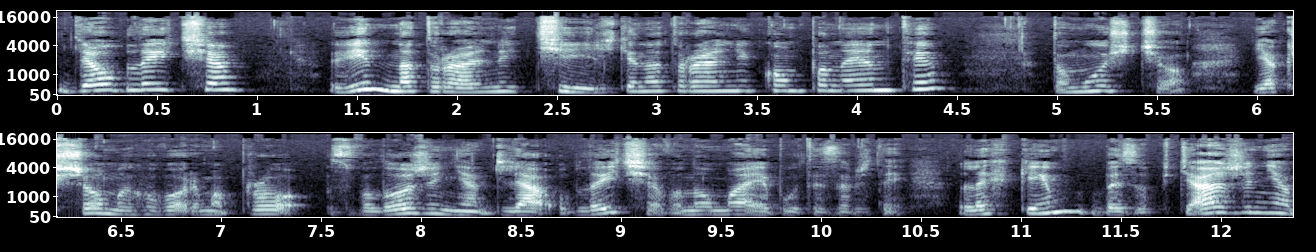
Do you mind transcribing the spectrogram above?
для обличчя. Він натуральний, тільки натуральні компоненти. Тому що, якщо ми говоримо про зволоження для обличчя, воно має бути завжди легким, без обтяження,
